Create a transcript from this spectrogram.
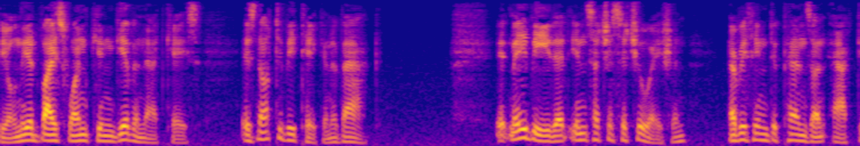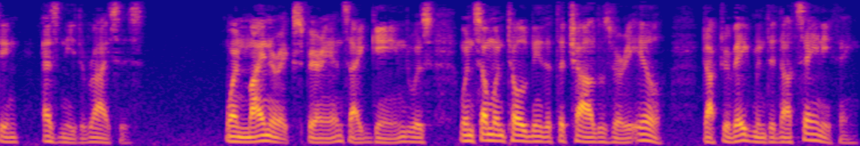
The only advice one can give in that case is not to be taken aback. It may be that in such a situation, everything depends on acting as need arises. One minor experience I gained was when someone told me that the child was very ill. Dr. Wegman did not say anything.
